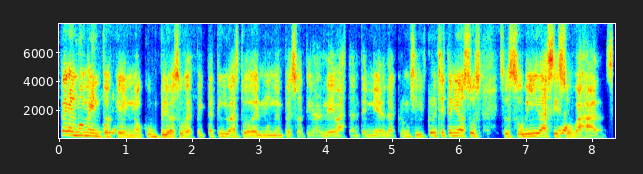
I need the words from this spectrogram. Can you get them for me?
pero el momento que no cumplió sus expectativas, todo el mundo empezó a tirarle bastante mierda a Crunchy. Crunchy tenía sus, sus subidas y sus bajadas.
